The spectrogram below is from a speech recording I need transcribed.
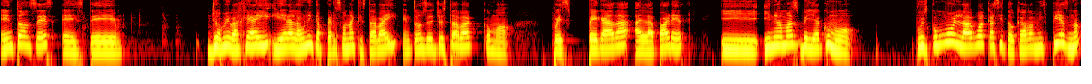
Entonces, este, yo me bajé ahí y era la única persona que estaba ahí. Entonces yo estaba como, pues, pegada a la pared y, y nada más veía como, pues, como el agua casi tocaba mis pies, ¿no?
